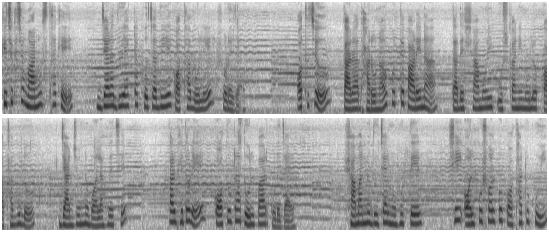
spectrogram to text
কিছু কিছু মানুষ থাকে যারা দু একটা খোঁচা দিয়ে কথা বলে সরে যায়। অথচ তারা ধারণাও করতে পারে না তাদের সাময়িক উস্কানিমূলক কথাগুলো যার জন্য বলা হয়েছে তার ভেতরে কতটা তোলপাড় করে যায়। সামান্য দু চার মুহূর্তের সেই অল্প স্বল্প কথাটুকুই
